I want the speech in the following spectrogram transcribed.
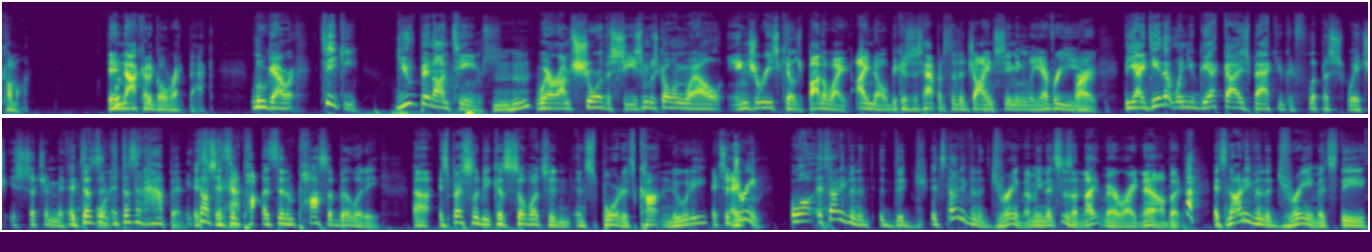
Come on. They're not going to go right back. Lou Gower. Tiki, you've been on teams Mm-hmm. where I'm sure the season was going well, injuries killed you. By the way, I know because this happens to the Giants seemingly every year. Right. The idea that when you get guys back, you could flip a switch is such a myth. It doesn't. It doesn't happen. It it's, doesn't It's, happen. impo- it's an impossibility, uh, especially because so much in, in sport is continuity. It's a And- dream. Well, it's not even the, the. It's not even the dream. I mean, this is a nightmare right now. But it's not even the dream. It's the.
